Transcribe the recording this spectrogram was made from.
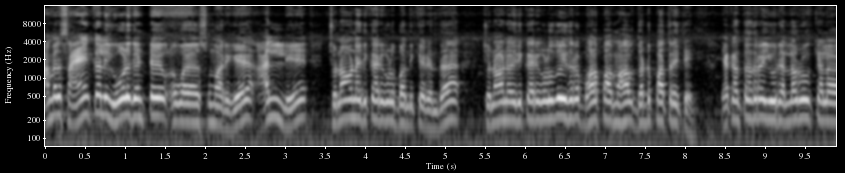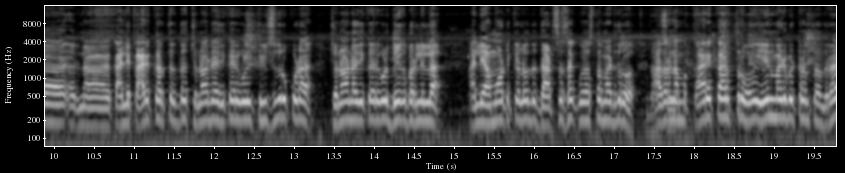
ಆಮೇಲೆ ಸಾಯಂಕಾಲ ಏಳು ಗಂಟೆ ಸುಮಾರಿಗೆ ಅಲ್ಲಿ ಚುನಾವಣಾಧಿಕಾರಿಗಳು ಅಧಿಕಾರಿಗಳು ಕೇರಿಂದ ಚುನಾವಣಾ ಅಧಿಕಾರಿಗಳದು ಇದರ ಭಾಳ ಪಾ ಮಹಾ ದೊಡ್ಡ ಪಾತ್ರ ಐತೆ. ಯಾಕಂತಂದ್ರೆ ಇವರೆಲ್ಲರೂ ಕೆಲ ಅಲ್ಲಿ ಚುನಾವಣಾ ಅಧಿಕಾರಿಗಳಿಗೆ ತಿಳಿಸಿದ್ರು ಕೂಡ ಚುನಾವಣಾಧಿಕಾರಿಗಳು ಬೇಗ ಬರಲಿಲ್ಲ. ಅಲ್ಲಿ ಅಮೌಂಟ್ ಕೆಲವೊಂದು ದಾಟ್ಸಕ್ಕೆ ವ್ಯವಸ್ಥೆ ಮಾಡಿದ್ರು. ಆದ್ರೆ ನಮ್ಮ ಕಾರ್ಯಕರ್ತರು ಏನು ಮಾಡಿಬಿಟ್ರು ಅಂತಂದ್ರೆ,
